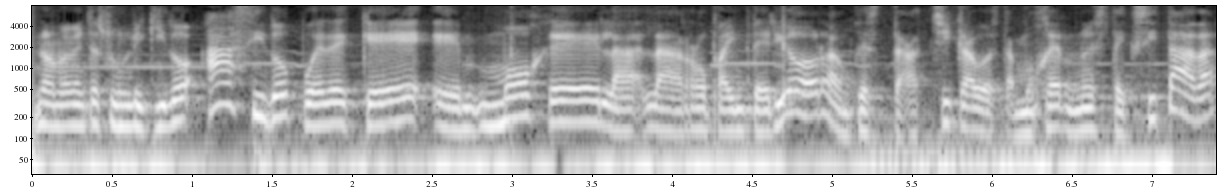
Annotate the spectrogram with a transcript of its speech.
Normalmente es un líquido ácido, puede que eh, moje la, la ropa interior, aunque esta chica o esta mujer no esté excitada,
